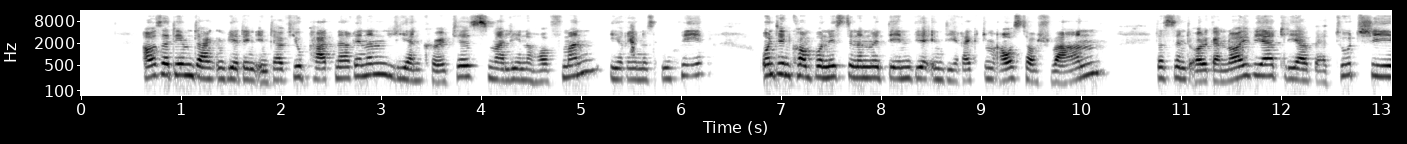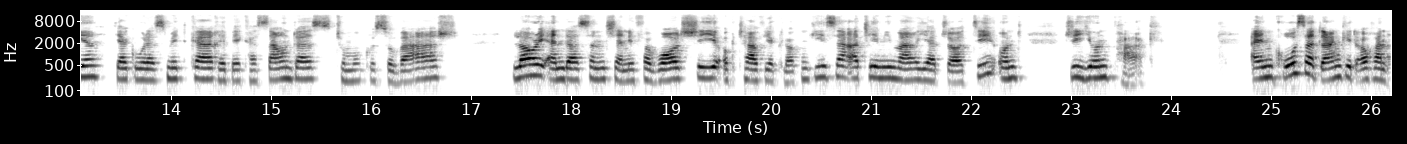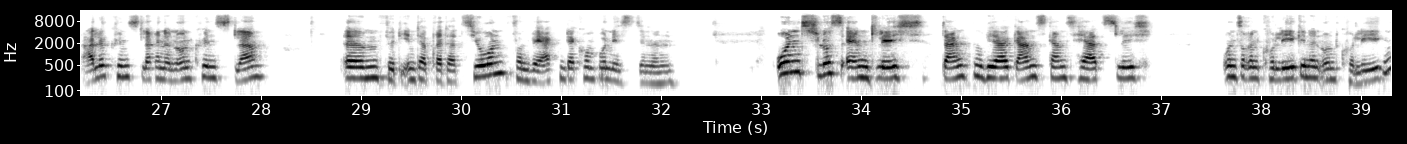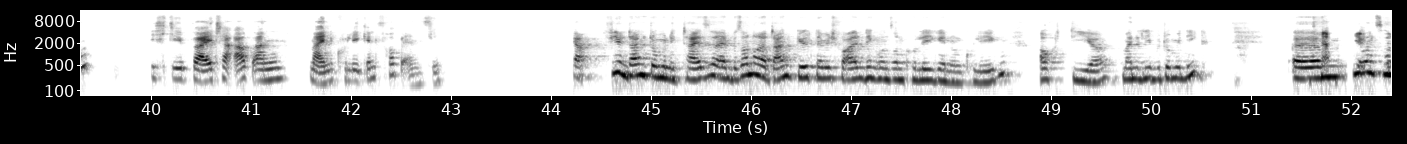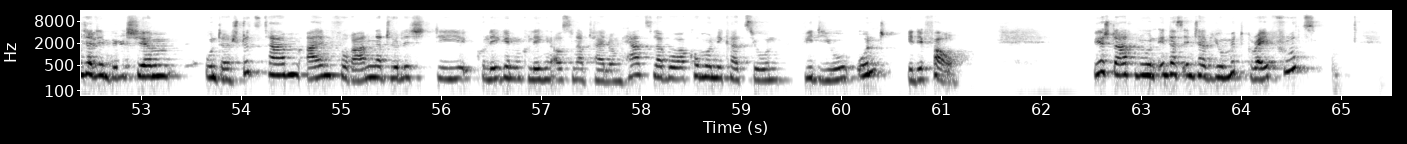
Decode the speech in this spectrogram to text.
Außerdem danken wir den Interviewpartnerinnen Lian Curtis, Marlene Hoffmann, Irene Suchi und den Komponistinnen, mit denen wir in direktem Austausch waren. Das sind Olga Neuwirth, Lia Bertucci, Jagoda Smitka, Rebecca Saunders, Tomoko Sauvage, Laurie Anderson, Jennifer Walshy, Octavia Glockengießer, Artemi Maria Giotti und Ji-Yun Park. Ein großer Dank geht auch an alle Künstlerinnen und Künstler ähm, für die Interpretation von Werken der Komponistinnen. Und schlussendlich danken wir ganz, ganz herzlich unseren Kolleginnen und Kollegen. Ich gebe weiter ab an meine Kollegin Frau Benzel. Ja, vielen Dank, Dominik Theise. Ein besonderer Dank gilt nämlich vor allen Dingen unseren Kolleginnen und Kollegen, auch dir, meine liebe Dominik, ähm, die uns hinter dem Bildschirm unterstützt haben. Allen voran natürlich die Kolleginnen und Kollegen aus den Abteilungen Herzlabor, Kommunikation, Video und EDV. Wir starten nun in das Interview mit Grapefruits.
